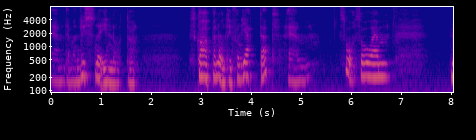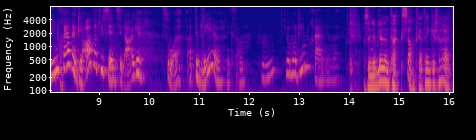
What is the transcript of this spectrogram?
ehm, där man lyssnar inåt och skapar någonting från hjärtat. Så, så min själ är glad att vi syns idag. Så, att det blev liksom. Mm. Hur mår din själ Jonas? Alltså nu blev den tacksam, för jag tänker så här att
